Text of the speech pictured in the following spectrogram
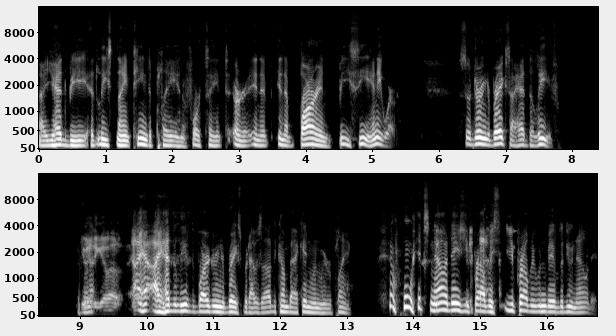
uh, you had to be at least 19 to play in a Fort St. or in a in a bar in BC anywhere. So during the breaks, I had to leave. But you had to go out. I, I had to leave the bar during the breaks, but I was allowed to come back in when we were playing, which nowadays you probably you probably wouldn't be able to do nowadays.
